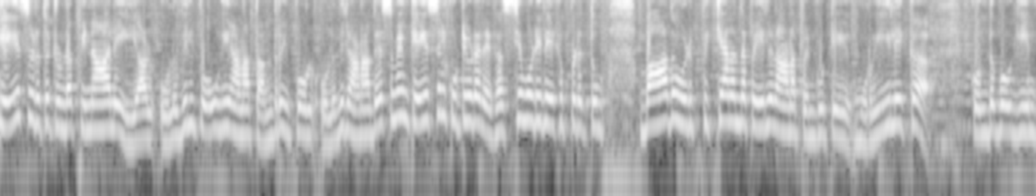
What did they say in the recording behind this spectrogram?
കേസ് എടുത്തിട്ടുണ്ട് പിന്നാലെ ഇയാൾ ഒളിവിൽ പോവുകയാണ്. തന്ത്രി ഇപ്പോൾ ഒളിവിലാണ്. അതേസമയം കേസിൽ കുട്ടിയുടെ രഹസ്യമൊഴി രേഖപ്പെടുത്തും. ബാധ ഒഴിപ്പിക്കാനെന്ന പേരിലാണ് പെൺകുട്ടിയെ മുറിയിലേക്ക് കൊണ്ടുപോവുകയും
